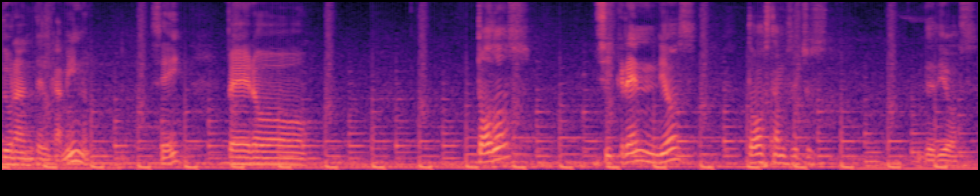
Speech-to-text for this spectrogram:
durante el camino, ¿sí? Pero todos, si creen en Dios, todos estamos hechos de Dios,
